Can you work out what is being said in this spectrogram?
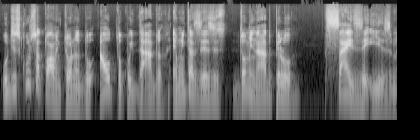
O discurso atual em torno do autocuidado é muitas vezes dominado pelo sizeismo,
